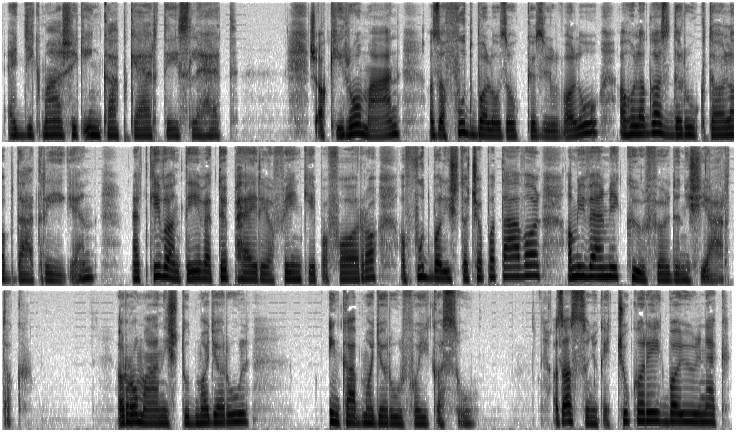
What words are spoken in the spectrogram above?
egyik-másik inkább kertész lehet. És aki román, az a futballozók közül való, ahol a gazda rúgta a labdát régen, mert ki van téve több helyre a fénykép a falra a futbalista csapatával, amivel még külföldön is jártak. A román is tud magyarul, inkább magyarul folyik a szó. Az asszonyok egy csukorékba ülnek,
